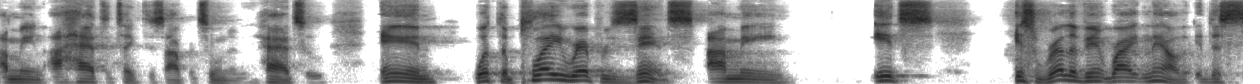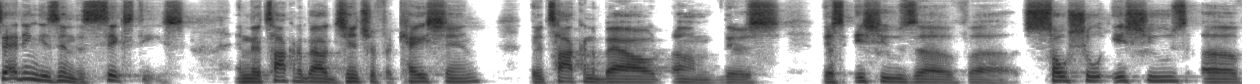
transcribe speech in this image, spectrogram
I mean, I had to take this opportunity, had to. And what the play represents, I mean, it's it's relevant right now. The setting is in the 60s, and they're talking about gentrification. They're talking about um, there's there's issues of uh, social issues of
